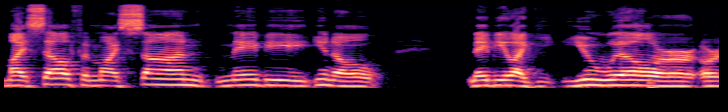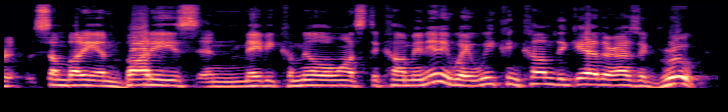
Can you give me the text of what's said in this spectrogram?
myself and my son maybe you know maybe like you will or or somebody and buddies and maybe Camilla wants to come in. Anyway we can come together as a group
